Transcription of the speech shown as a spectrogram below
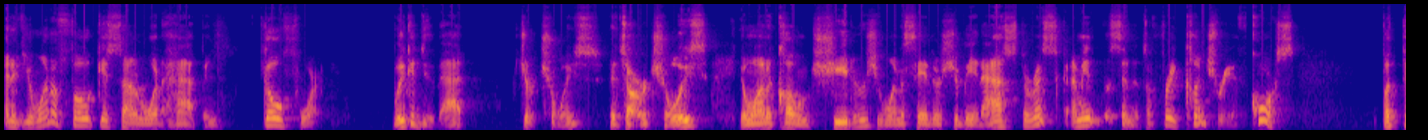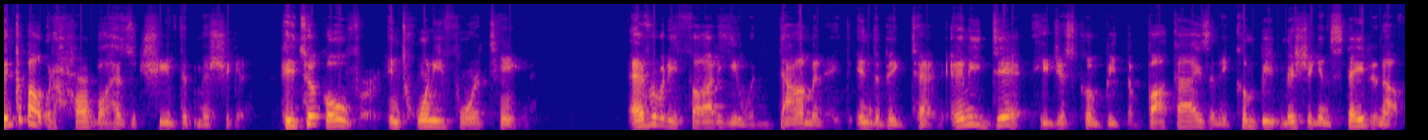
And if you want to focus on what happened, go for it. We could do that your choice. It's our choice. You want to call them cheaters. You want to say there should be an asterisk. I mean, listen, it's a free country, of course. But think about what Harbaugh has achieved at Michigan. He took over in 2014. Everybody thought he would dominate in the Big Ten, and he did. He just couldn't beat the Buckeyes, and he couldn't beat Michigan State enough.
